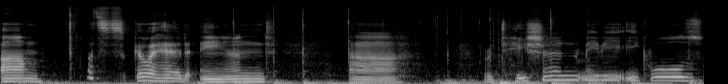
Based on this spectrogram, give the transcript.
Um, let's go ahead and uh, rotation maybe equals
